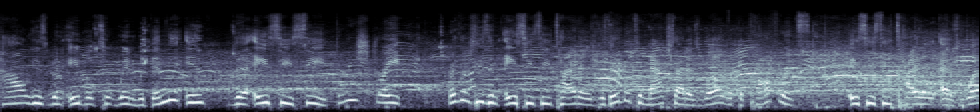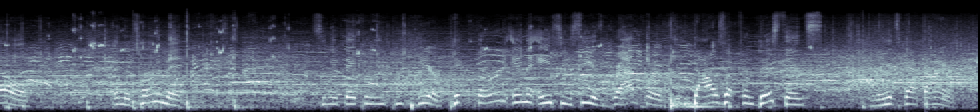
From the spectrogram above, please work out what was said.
how he's been able to win within the, the ACC. Three straight regular season ACC titles, was able to match that as well with the conference ACC title as well in the tournament. Seeing if they can repeat here. Pick third in the ACC is Bradford. Dials up from distance and hits back iron.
